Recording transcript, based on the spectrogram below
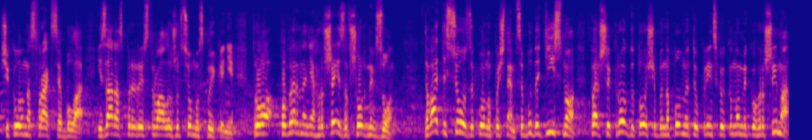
ще коли у нас фракція була, і зараз перереєстрували вже в цьому скликанні про повернення грошей з офшорних зон. Давайте з цього закону почнемо. Це буде дійсно перший крок до того, щоб наповнити українську економіку грошима,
